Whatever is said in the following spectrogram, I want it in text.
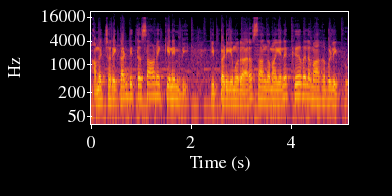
அமைச்சரை கண்டித்த சாணைக்கு நம்பி இப்படியும் ஒரு அரசாங்கமா என கேவலமாக விழிப்பு.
